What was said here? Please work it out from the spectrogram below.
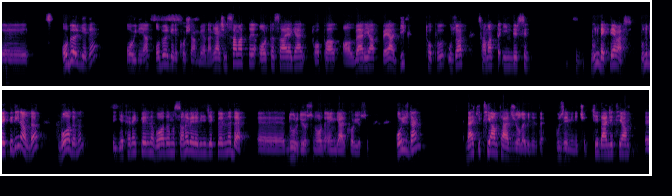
E, o bölgede oynayan, o bölgede koşan bir adam. Yani şimdi Samat orta sahaya gel, top al, al ver yap veya dik topu uzat, Samat indirsin. Bunu bekleyemezsin. Bunu beklediğin anda bu adamın yeteneklerine, bu adamın sana verebileceklerine de e, dur diyorsun, orada engel koyuyorsun. O yüzden belki Tiam tercih olabilirdi bu zemin için. Ki bence Tiam e,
